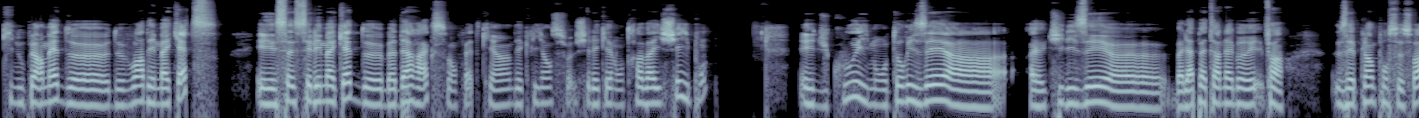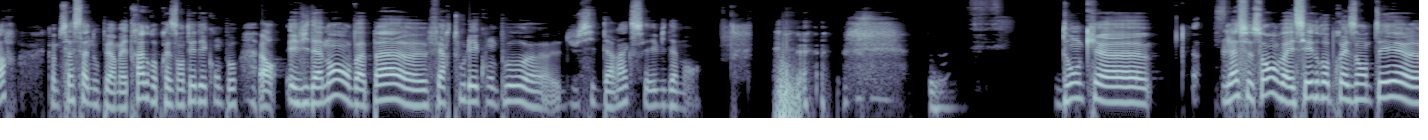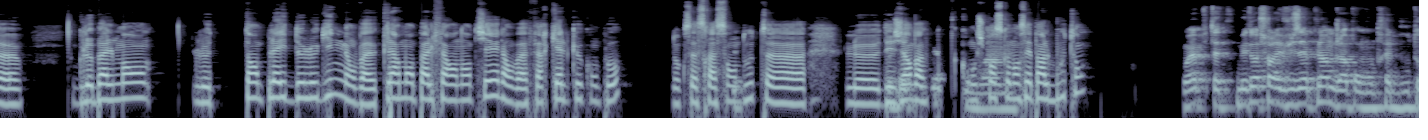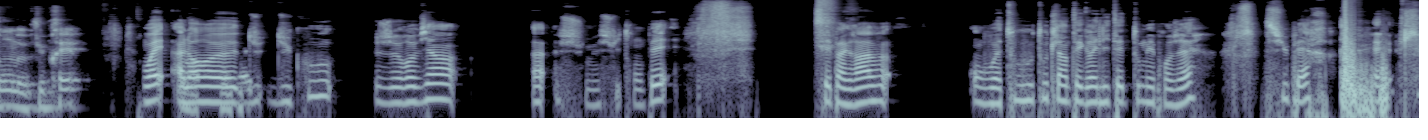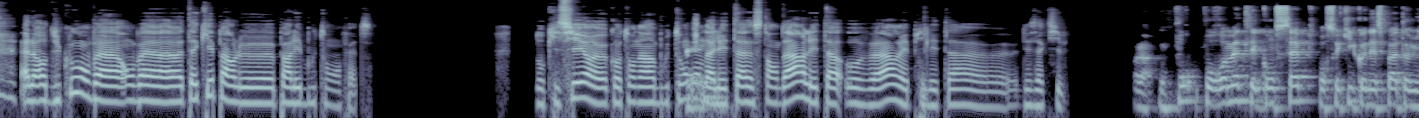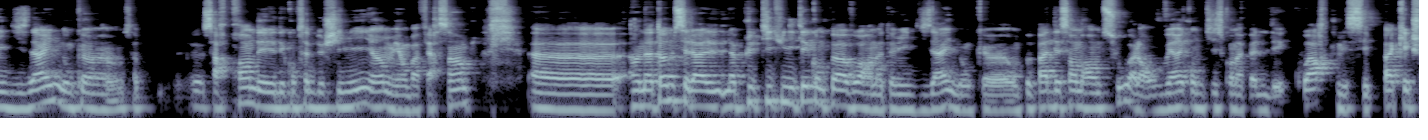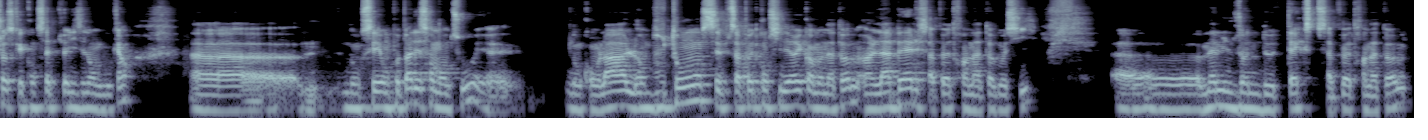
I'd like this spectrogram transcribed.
qui nous permet de, voir des maquettes. Et ça, c'est les maquettes de bah, d'Arax, en fait, qui est un des clients chez lesquels on travaille chez Ipon. Et du coup, ils m'ont autorisé à, utiliser bah, la pattern library, enfin, Zeppelin pour ce soir. Comme ça, ça nous permettra de représenter des compos. Alors, évidemment, on va pas euh, faire tous les compos euh, du site d'Arax, évidemment. Donc, euh, là, ce soir, on va essayer de représenter globalement le template de login, mais on va clairement pas le faire en entier. Là, on va faire quelques compos. Donc, ça sera sans doute le. Déjà, on va, je pense, commencer par le bouton. Ouais, peut-être mets-toi sur la vue Zeppelin déjà pour montrer le bouton de plus près. Ouais, alors euh, du, coup, je reviens. Ah, je me suis trompé. C'est pas grave. On voit tout, toute l'intégralité de tous mes projets. Super. alors du coup, on va, on va attaquer par, le, par les boutons en fait. Donc ici, euh, quand on a un bouton, on a l'état standard, l'état over et puis l'état euh, désactivé. Voilà. pour, pour, remettre les concepts, pour ceux qui connaissent pas Atomic Design, donc euh, ça, ça, reprend des, des, concepts de chimie, hein, mais on va faire simple. Un atome, c'est la, la, plus petite unité qu'on peut avoir en Atomic Design, donc on peut pas descendre en dessous. Alors vous verrez qu'on utilise ce qu'on appelle des quarks, mais c'est pas quelque chose qui est conceptualisé dans le bouquin. donc on peut pas descendre en dessous. Et, donc on l'a, un bouton, ça peut être considéré comme un atome. Un label, ça peut être un atome aussi. Euh, même une zone de texte, ça peut être un atome.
